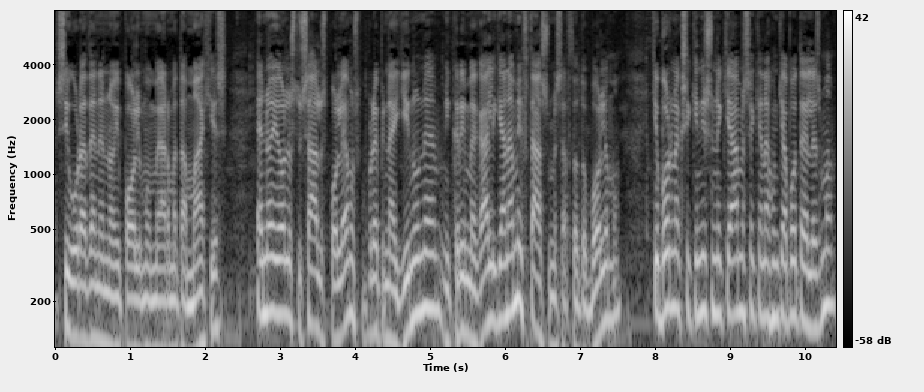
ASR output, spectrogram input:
Σίγουρα δεν εννοεί πόλεμο με άρματα μάχης. Εννοεί όλους τους άλλους πολέμους που πρέπει να γίνουν, μικροί, μεγάλοι, για να μην φτάσουμε σε αυτό τον πόλεμο και μπορούν να ξεκινήσουν και άμεσα και να έχουν και αποτέλεσμα.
